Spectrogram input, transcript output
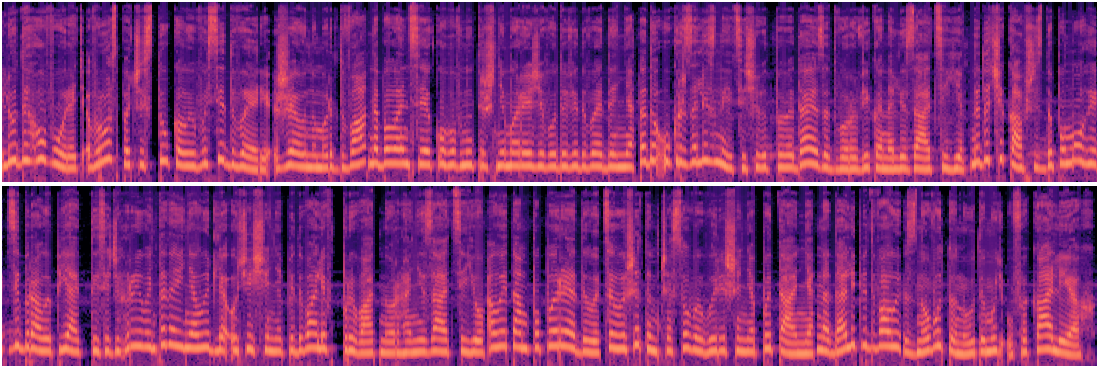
Люди говорять, в розпачі стукали в усі двері ЖЕО номер 2 на балансі якого внутрішні мережі водовідведення, та до Укрзалізниці, що відповідає за дворові каналізації. Не дочекавшись допомоги, зібрали 5 тисяч гривень та найняли для очищення підвалів приватну організацію. Але там попередили, це лише тимчасове вирішення питання. Надалі підвали знову тонутимуть у фекаліях.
